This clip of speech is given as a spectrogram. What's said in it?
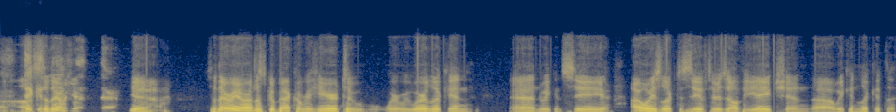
uh, so there we go. there. Yeah. So there we are. Let's go back over here to where we were looking, and we can see. I always look to see if there's LVH, and uh, we can look at the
